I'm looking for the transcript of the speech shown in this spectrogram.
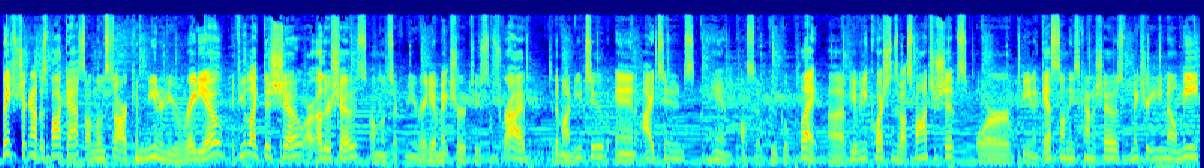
Thanks for checking out this podcast on Lone Star Community Radio. If you like this show or other shows on Lone Star Community Radio, make sure to subscribe to them on YouTube and iTunes and also Google Play. Uh, if you have any questions about sponsorships or being a guest on these kind of shows, make sure you email me.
